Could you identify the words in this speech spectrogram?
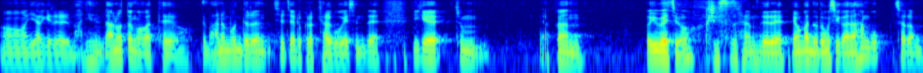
어, 이야기를 많이 나눴던 것 같아요. 많은 분들은 실제로 그렇게 알고 계신데 이게 좀 약간 의외죠. 그리스 사람들의 연간 노동 시간은 한국처럼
